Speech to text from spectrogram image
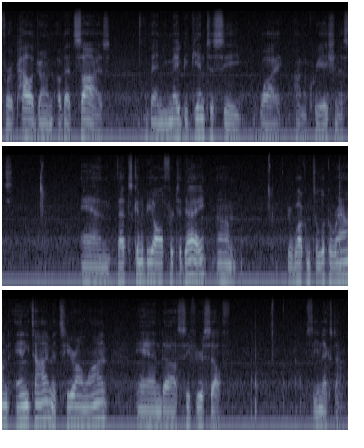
for a palindrome of that size, then you may begin to see why I'm a creationist. And that's going to be all for today. Um, you're welcome to look around anytime. It's here online and uh, see for yourself. See you next time.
